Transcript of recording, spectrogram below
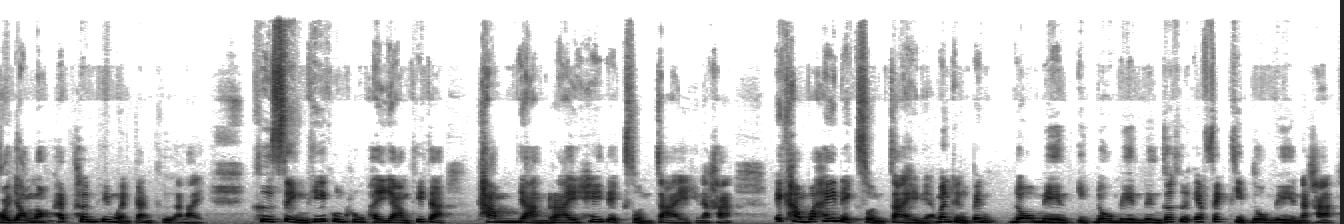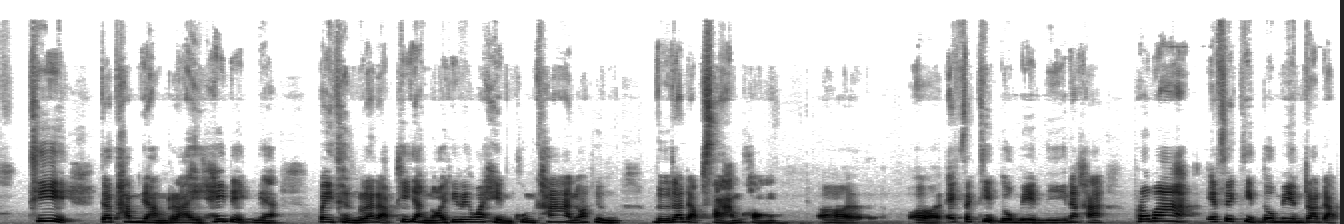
ขอย้ำเนาะแพทเทิร์นที่เหมือนกันคืออะไร คือสิ่งที่คุณครูพยายามที่จะทำอย่างไรให้เด็กสนใจนะคะ อ้คำว่าให้เด็กสนใจเนี่ยมันถึงเป็นโดเมนอีกโดเมนหนึ่งก็คือ effective domain นะคะที่จะทำอย่างไรให้เด็กเนี่ยไปถึงระดับที่อย่างน้อยที่เรียกว่าเห็นคุณค่าเนาะถึงหรือระดับ 3 ของเอ่อเอ่อ effective domain นี้นะคะเพราะว่า effective domain ระดับ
